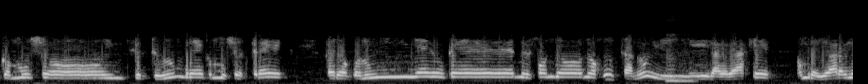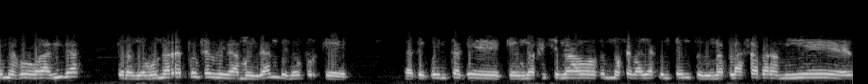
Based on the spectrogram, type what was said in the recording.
con mucho incertidumbre, con mucho estrés, pero con un miedo que en el fondo nos gusta, ¿no? Y, y la verdad es que, hombre, yo ahora no me juego la vida, pero llevo una responsabilidad muy grande, ¿no? Porque date cuenta que, que un aficionado no se vaya contento de una plaza para mí es,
